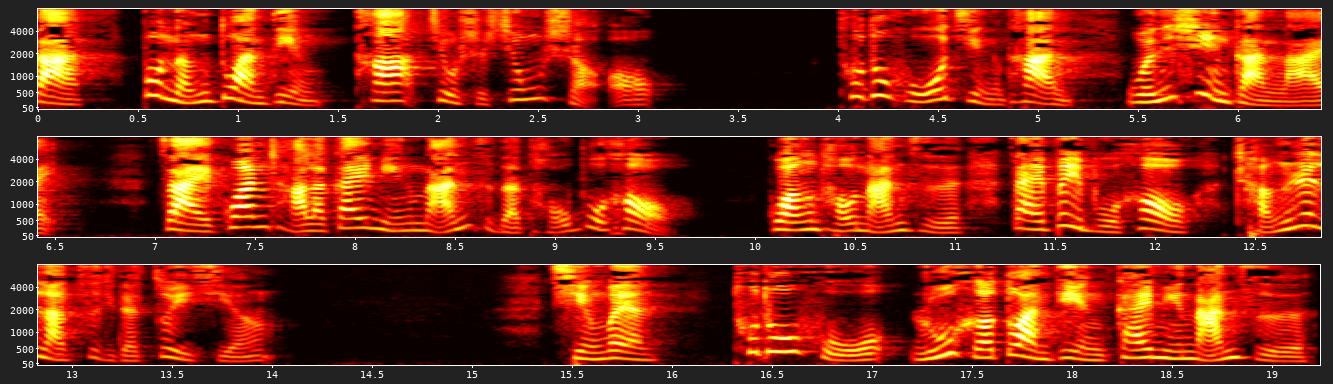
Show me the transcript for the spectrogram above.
但不能断定他就是凶手。突突虎警探闻讯赶来，在观察了该名男子的头部后，光头男子在被捕后承认了自己的罪行。请问？秃秃虎如何断定该名男子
